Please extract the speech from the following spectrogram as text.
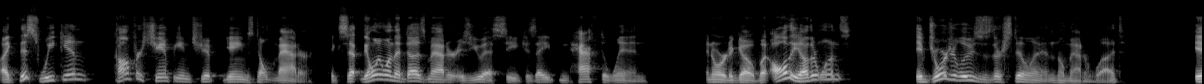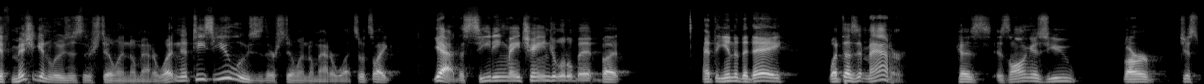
like this weekend, conference championship games don't matter, except the only one that does matter is USC because they have to win in order to go. But all the other ones, If Georgia loses, they're still in no matter what. If Michigan loses, they're still in no matter what. And if TCU loses, they're still in no matter what. So it's like, yeah, the seeding may change a little bit, but at the end of the day, what does it matter? Because as long as you are just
